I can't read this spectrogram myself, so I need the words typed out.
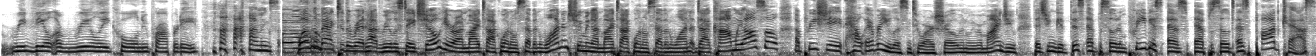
reveal a really cool new property. I'm excited. Welcome back to the Red Hot Real Estate Show here on My Talk 1071 and streaming on MyTalk1071.com. We also appreciate however you listen to our show, and we remind you that you can get this episode and previous as episodes as podcasts.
